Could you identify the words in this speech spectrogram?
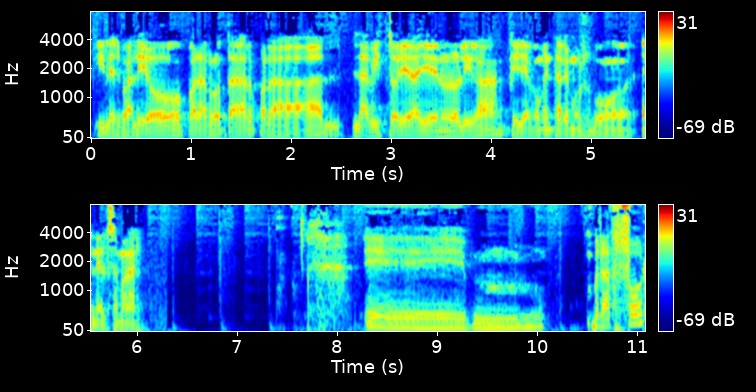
y les valió para rotar para la victoria de ayer en Euroliga, que ya comentaremos, supongo, en el semanal. Eh, mm, Bradford,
